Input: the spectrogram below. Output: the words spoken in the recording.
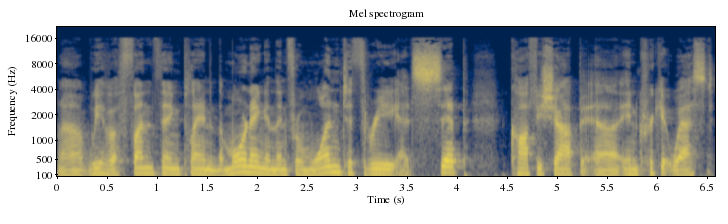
uh, we have a fun thing planned in the morning, and then from 1 to 3 at SIP Coffee Shop uh, in Cricket West,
